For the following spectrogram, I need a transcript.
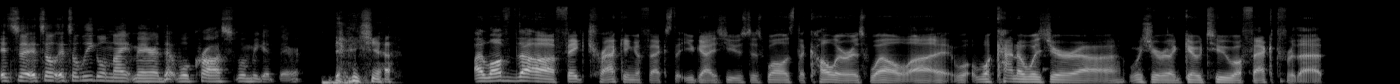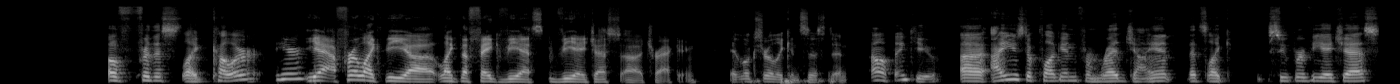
it's a it's a it's a legal nightmare that we'll cross when we get there yeah. I love the uh, fake tracking effects that you guys used, as well as the color as well. Uh, wh- what kind of was your uh, was your like, go-to effect for that? oh for this like color here Yeah, for like the uh, like the fake VS VHS uh, tracking, it looks really consistent. oh thank you uh i used a plugin from red giant that's like super vhs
